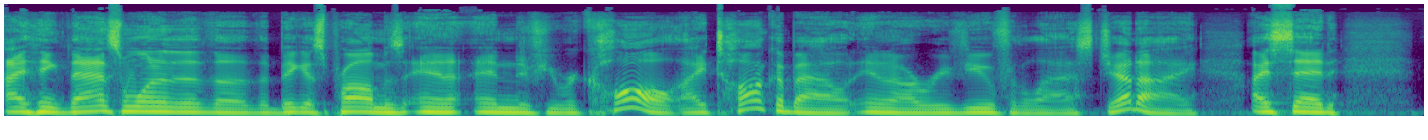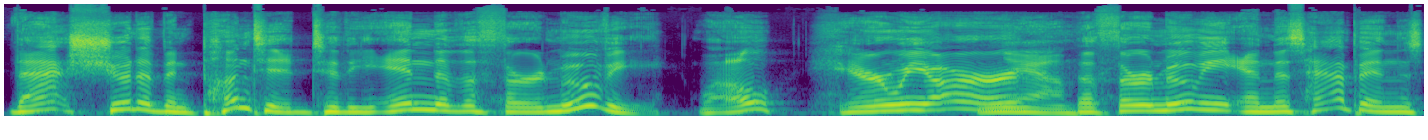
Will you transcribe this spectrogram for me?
I think that's one of the, the the biggest problems. And and if you recall, I talk about in our review for the Last Jedi, I said that should have been punted to the end of the third movie. Well, here we are, Yeah. the third movie, and this happens,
